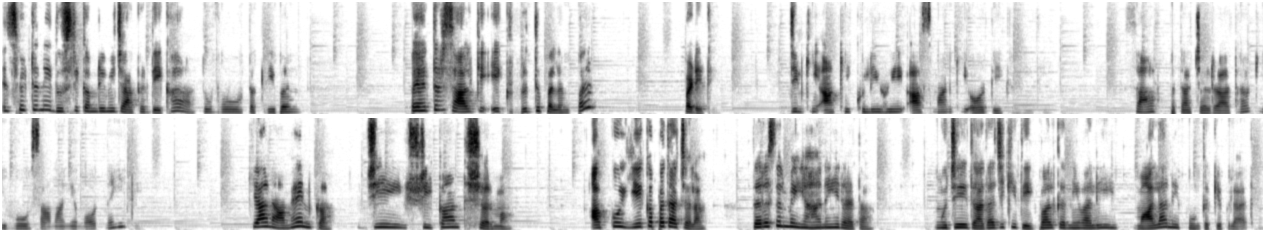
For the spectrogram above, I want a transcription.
इंस्पेक्टर ने दूसरे कमरे में जाकर देखा तो वो तकरीबन बहत्तर साल के एक वृद्ध पलंग पर पड़े थे, जिनकी आँखें खुली हुई आसमान की ओर देख रही थी। साफ़ पता चल रहा था कि वो सामान्य मौत नहीं थी। क्या नाम है इनका? जी, श्रीकांत शर्मा। आपको ये कब पता चला? दरअसल मैं यहाँ नहीं रहता। मुझे दादाजी की देखभाल करने वाली माला ने फ़ोन करके बुलाया था।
